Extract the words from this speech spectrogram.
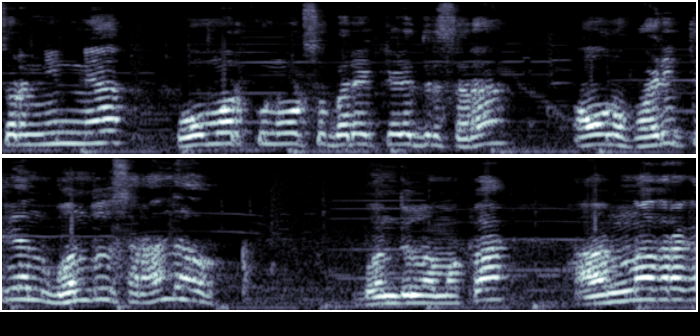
ಸರ್, ನಿನ್ನೆ ಹೋಮ್ವರ್ಕ್ ನೋಟ್ಸ್ ಬರೀ ಕೇಳಿದ್ರಿ ಸರ. ಅವನು ಹೊಡಿತ್ರಿ ಅಂತ ಬಂದಿಲ್ಲ ಸರ್ ಅಂದ್ರೆ ಅವ್ರು. ಬಂದಿಲ್ಲ ಮಕ್ಕಳ ಅನ್ನೋದ್ರಾಗ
